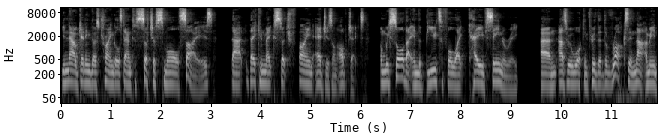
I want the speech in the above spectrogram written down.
you're now getting those triangles down to such a small size that they can make such fine edges on objects. And we saw that in the beautiful like cave scenery um, as we were walking through the, the rocks in that. I mean,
